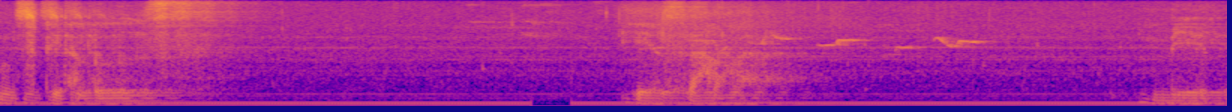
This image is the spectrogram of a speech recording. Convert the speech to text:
Inspira luz e exala medo.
